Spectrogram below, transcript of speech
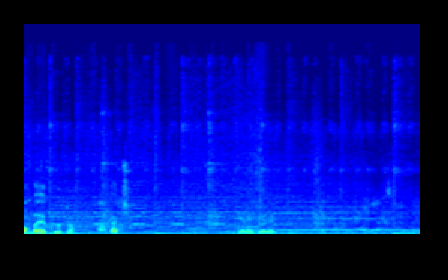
Bombayı kurdum. Kaç. Geri geri. Geri yapsana güzel.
